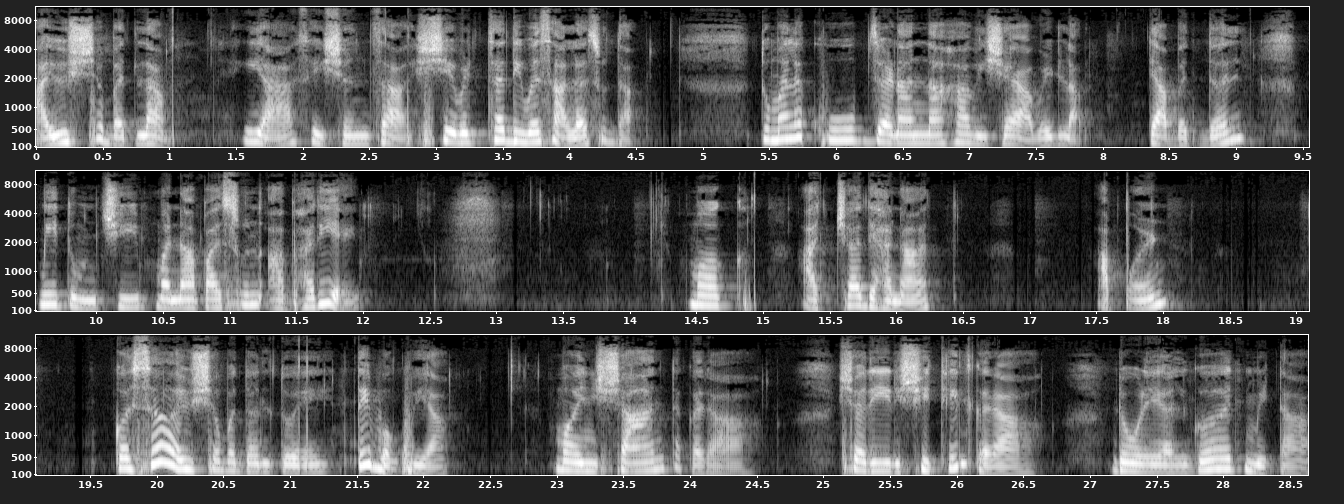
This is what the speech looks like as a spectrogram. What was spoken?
आयुष्य बदला या सेशनचा शेवटचा दिवस आला सुद्धा. तुम्हाला खूप जणांना हा विषय आवडला. त्याबद्दल मी तुमची मनापासून आभारी आहे. मग आजच्या ध्यानात आपण कसं आयुष्य बदलतोय ते बघूया. मन शांत करा. शरीर शिथिल करा. डोळे अलगद मिटा.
